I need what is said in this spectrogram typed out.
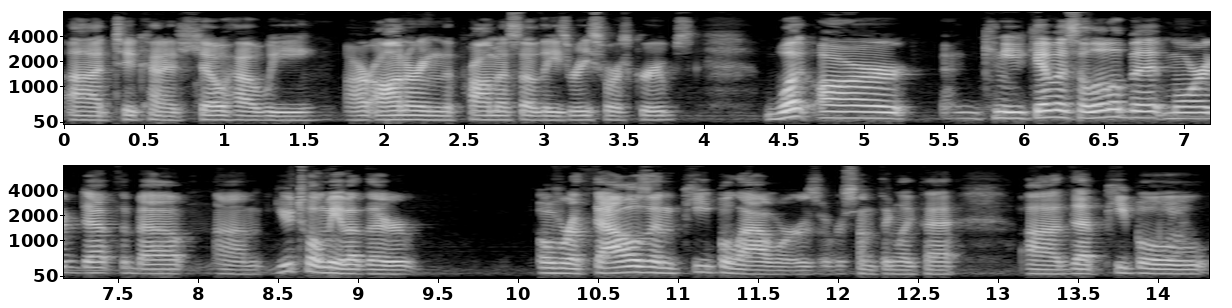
uh, to kind of show how we are honoring the promise of these resource groups. What are can you give us a little bit more depth about? Um, you told me about their over a thousand people hours or something like that uh, that people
